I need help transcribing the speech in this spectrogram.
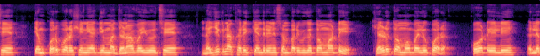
છે તેમ કોર્પોરેશન યાદીમાં જણાવાયું છે. નજીકના ખરીદ કેન્દ્રની સંપર્ક વિગતો માટે ખેડૂતો મોબાઈલ ઉપર કોર્ટ એલી એટલે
